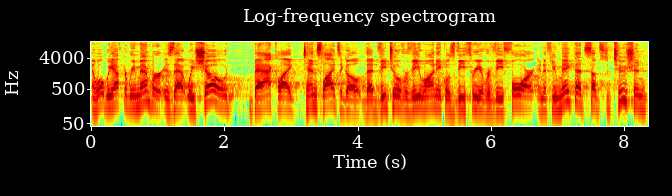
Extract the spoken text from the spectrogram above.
And what we have to remember is that we showed back like 10 slides ago that V2 over V1 equals V3 over V4, and if you make that substitution,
